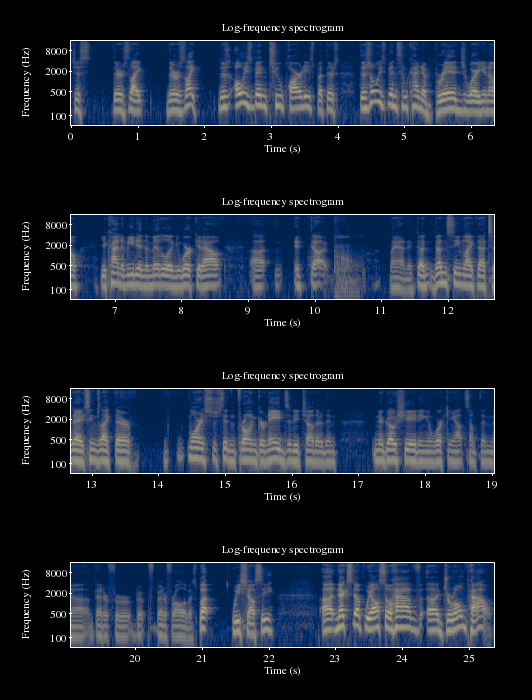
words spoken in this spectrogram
just there's like there's like there's always been two parties, but there's there's always been some kind of bridge where you know you kind of meet in the middle and you work it out. Uh, it uh, man, it doesn't doesn't seem like that today. It seems like they're more interested in throwing grenades at each other than negotiating and working out something uh, better for better for all of us. But we shall see. Uh, next up, we also have uh, Jerome Powell.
